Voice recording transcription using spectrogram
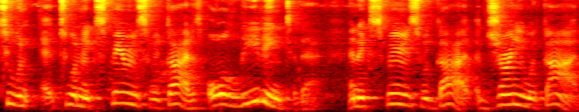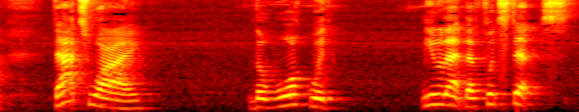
to an to an experience with God. It's all leading to that, an experience with God, a journey with God. That's why the walk with you know that that footsteps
